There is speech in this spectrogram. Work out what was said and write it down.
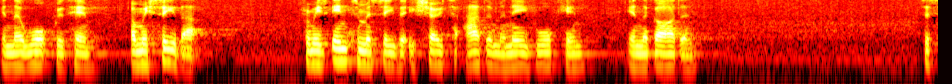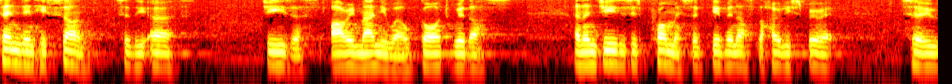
in their walk with Him. And we see that from His intimacy that He showed to Adam and Eve walking in the garden, to sending His Son to the earth, Jesus, our Emmanuel, God with us. And then Jesus' promise of giving us the Holy Spirit to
